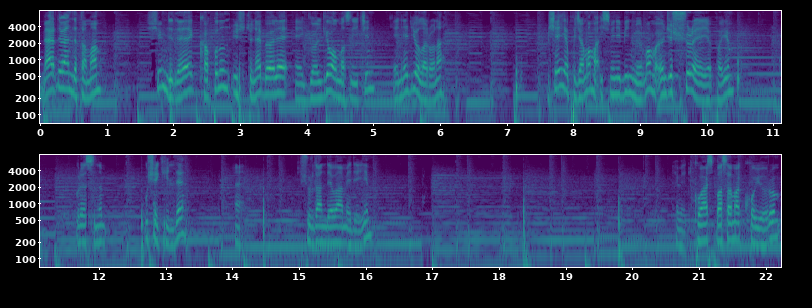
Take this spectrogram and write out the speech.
Merdiven de tamam. Şimdi de kapının üstüne böyle e, gölge olması için e, ne diyorlar ona? Bir şey yapacağım ama ismini bilmiyorum ama önce şuraya yapayım. Burasını bu şekilde. Heh. Şuradan devam edeyim. Evet, kuars basamak koyuyorum.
